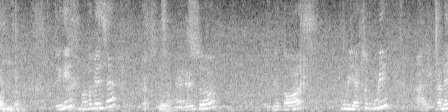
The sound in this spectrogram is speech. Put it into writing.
হাজি না। দেখি কত পেয়েছে? একশো। দশ কুড়ি একশো কুড়ি। আর এখানে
